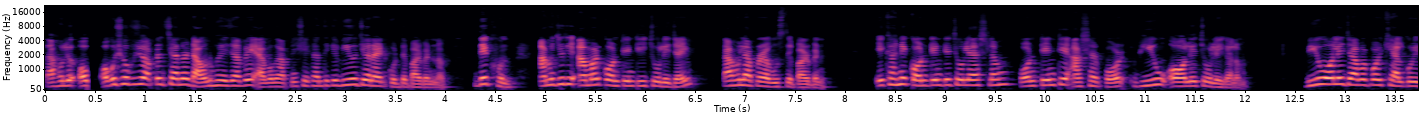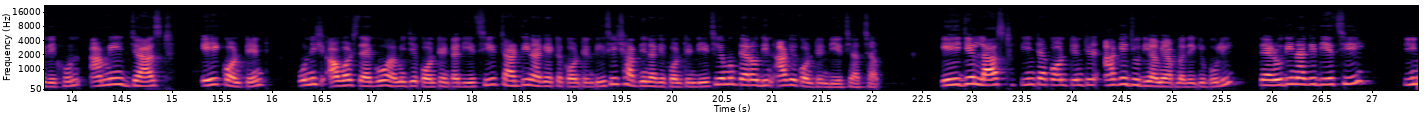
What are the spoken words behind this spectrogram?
তাহলে অব- অবশ্যই অবশ্যই আপনার চ্যানেল ডাউন হয়ে যাবে এবং আপনি সেখান থেকে ভিউ জেনারেট করতে পারবেন না। দেখুন, আমি যদি আমার কন্টেন্টেই চলে যাই, তাহলে আপনারা বুঝতে পারবেন। এখানে কন্টেন্টে চলে আসলাম। কন্টেন্টে আসার পর ভিউ অলে চলে গেলাম। ভিউ অলে যাওয়ার পর খেয়াল করে দেখুন, আমি জাস্ট এই কন্টেন্ট উনিশ আওয়ার্স অ্যাগো আমি যে কন্টেন্টটা দিয়েছি, চার দিন আগে একটা কন্টেন্ট দিয়েছি, সাত দিন আগে কন্টেন্ট দিয়েছি এবং তেরো দিন আগে কন্টেন্ট দিয়েছি। আচ্ছা এই যে লাস্ট তিনটা কন্টেন্টের আগে যদি আমি আপনাদেরকে বলি, তেরো দিন আগে দিয়েছি, তিন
